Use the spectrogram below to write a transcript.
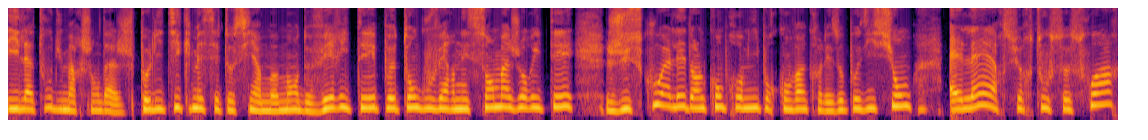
Il a tout du marchandage politique, mais c'est aussi un moment de vérité. Peut-on gouverner sans majorité? Jusqu'où aller dans le compromis pour convaincre les oppositions? LR, surtout ce soir,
